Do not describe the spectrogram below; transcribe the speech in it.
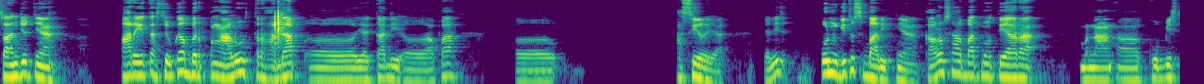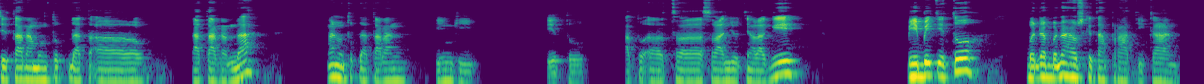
Selanjutnya, varietas juga berpengaruh terhadap eh, ya tadi eh, apa eh, hasil ya. Jadi pun gitu sebaliknya. Kalau sahabat mutiara menan eh, kubis ditanam untuk data, eh, dataran rendah, kan untuk dataran tinggi. Itu. Atau se- selanjutnya lagi bibit itu benar-benar harus kita perhatikan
